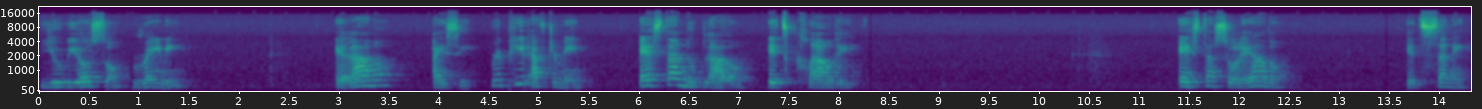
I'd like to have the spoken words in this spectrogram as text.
Lluvioso, rainy. Helado, icy. Repeat after me. Está nublado. It's cloudy. Está soleado. It's sunny.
